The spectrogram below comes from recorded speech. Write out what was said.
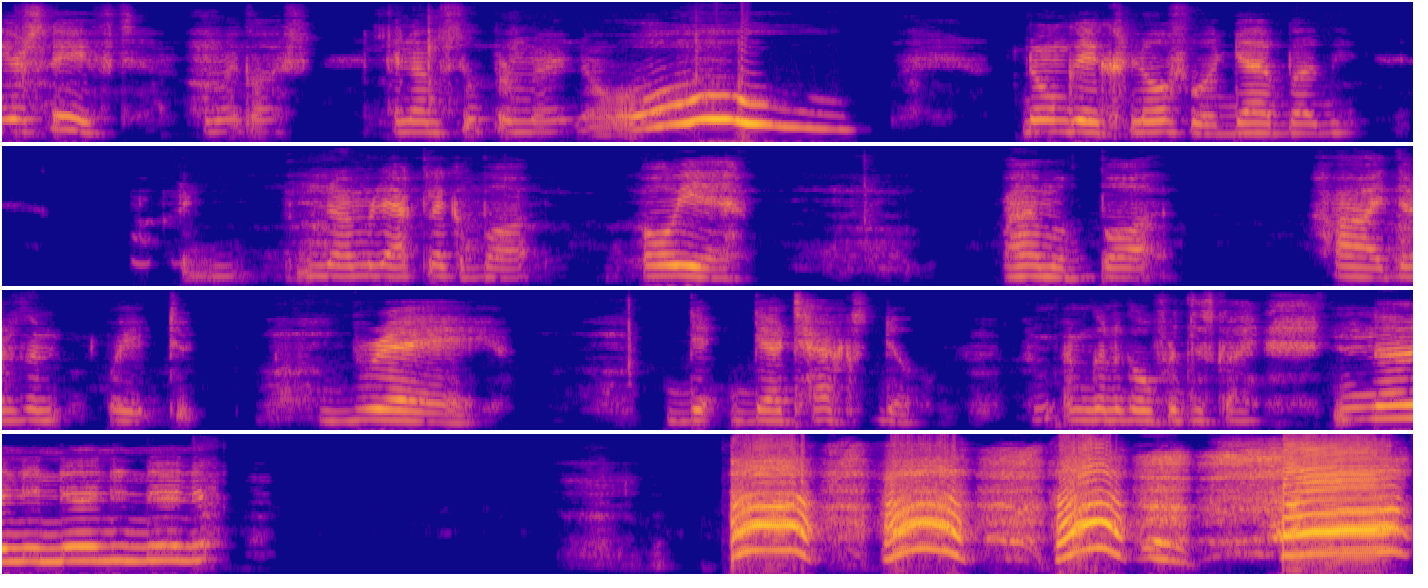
We are saved. Oh my gosh and I'm Superman. Oh, don't get close with that, baby. I'm gonna act like a bot. Oh yeah, I'm a bot. Hi, there's an wait. Bray. The, the text though. I'm, I'm gonna go for this guy. No, no, no, no, no, no. Ah! Ah! Ah! Ah!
